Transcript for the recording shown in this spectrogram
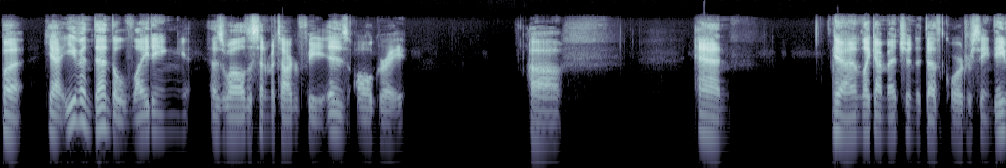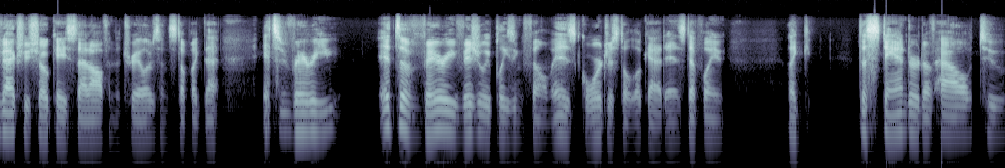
But yeah, even then the lighting as well, the cinematography is all great. Uh and yeah, and like I mentioned, the death corridor scene, they've actually showcased that off in the trailers and stuff like that. It's very it's a very visually pleasing film. It is gorgeous to look at, and it's definitely like the standard of how to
